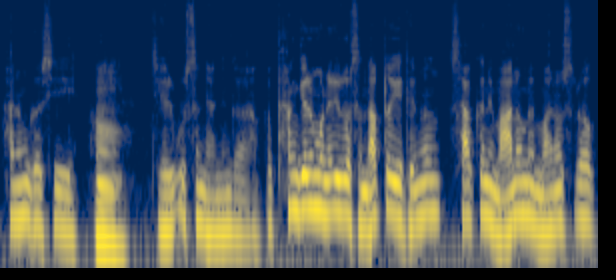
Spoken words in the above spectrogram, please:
하는 것이 어. 제일 우선이 아닌가. 그 판결문을 읽어서 납득이 되는 사건이 많으면 많을수록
